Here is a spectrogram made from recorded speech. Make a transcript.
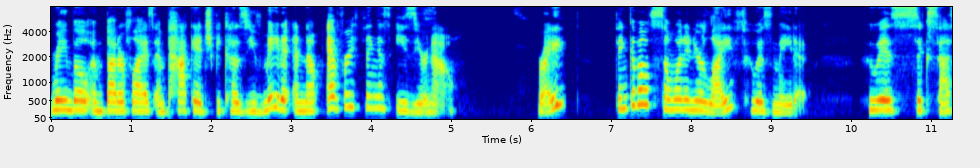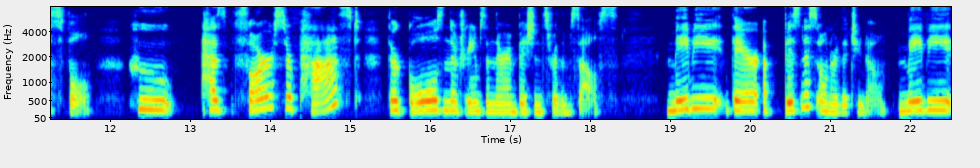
rainbow and butterflies and package because you've made it, and now everything is easier now. Right? Think about someone in your life who has made it, who is successful, who has far surpassed their goals and their dreams and their ambitions for themselves. Maybe they're a business owner that you know. Maybe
